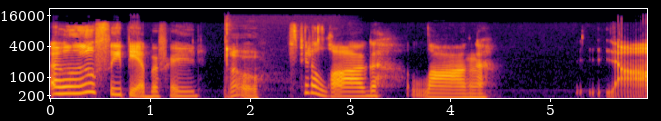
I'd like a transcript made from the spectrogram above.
I'm a little sleepy, I'm afraid. Oh, It's been a long, long, long,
